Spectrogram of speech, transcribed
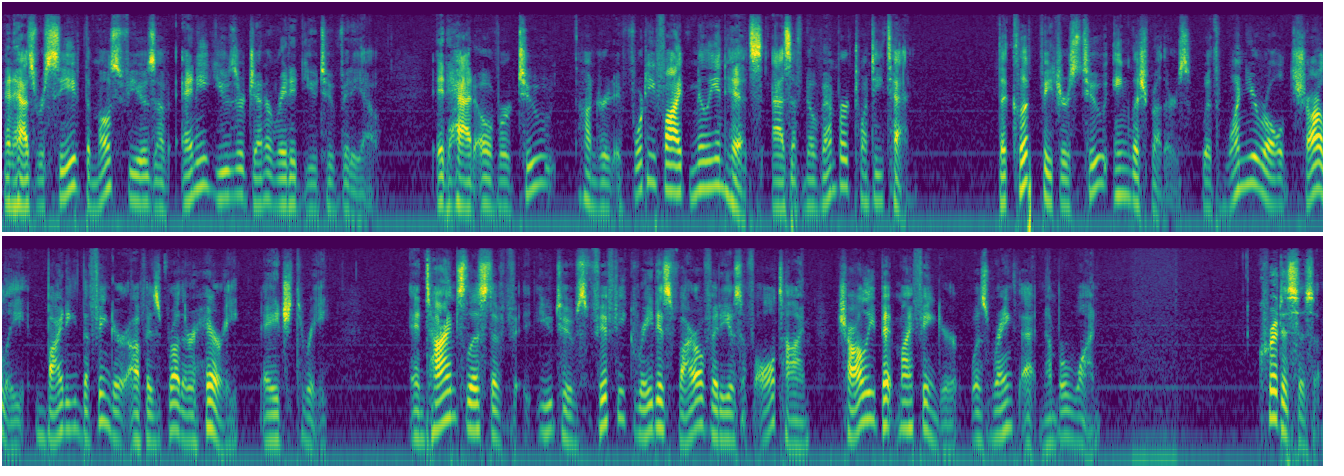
and has received the most views of any user-generated YouTube video. It had over 245 million hits as of November 2010. The clip features two English brothers, with one-year-old Charlie biting the finger of his brother Harry, age 3. In Time's list of YouTube's 50 greatest viral videos of all time, Charlie Bit My Finger was ranked at number 1. Criticism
